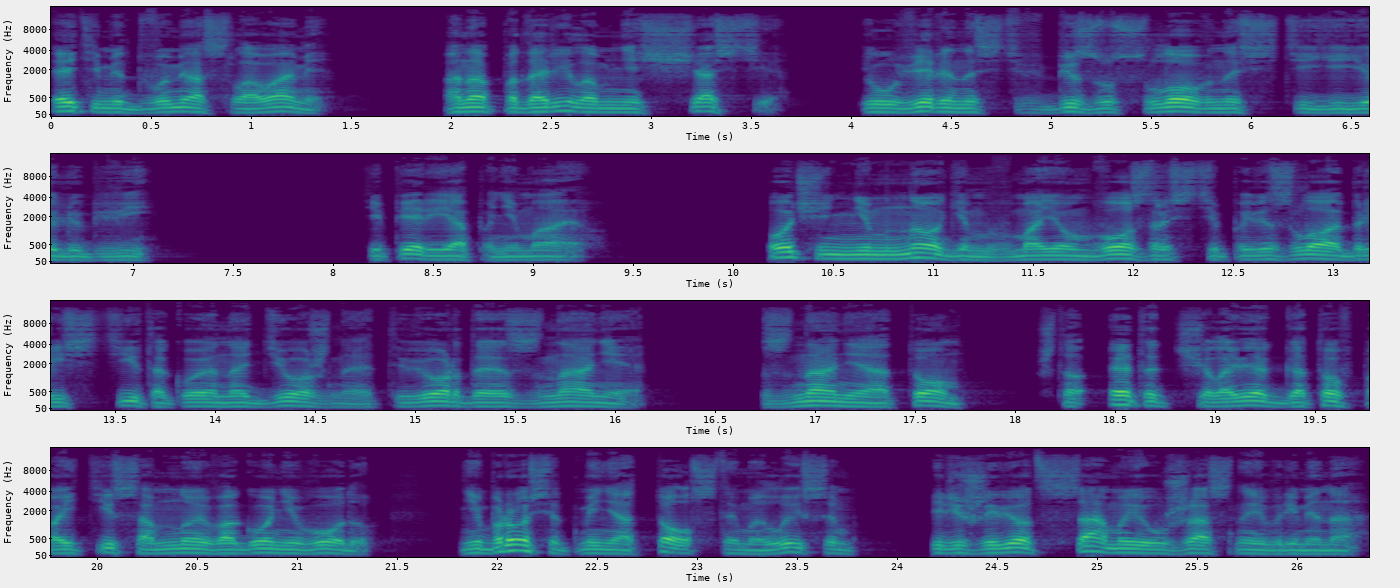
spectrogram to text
Этими двумя словами она подарила мне счастье и уверенность в безусловности ее любви. Теперь я понимаю. Очень немногим в моем возрасте повезло обрести такое надежное, твердое знание, знание о том, что этот человек готов пойти со мной в огонь и воду, не бросит меня толстым и лысым, переживет самые ужасные времена.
